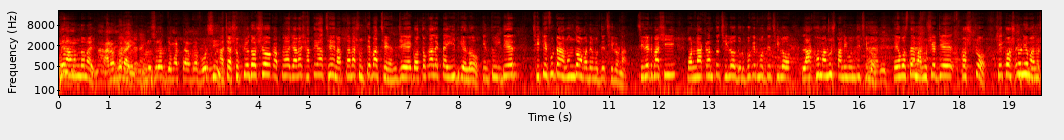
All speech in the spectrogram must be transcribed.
ঈদের আনন্দ নাই? আনন্দ নাই। কোনো সুরত জমাটটা আমরা পড়ছি। আচ্ছা সুপ্রিয় দর্শক আপনারা যারা সাথে আছেন আপনারা শুনতে পাচ্ছেন যে গতকাল একটা ঈদ গেল কিন্তু ঈদের ছিটে ফুটা আনন্দ আমাদের মধ্যে ছিল না। সিলেটবাসী বন্যাক্রান্ত ছিল দুর্ভোগের মধ্যে ছিল লাখো মানুষ পানিবন্দী ছিল। এই অবস্থায় মানুষের যে কষ্ট সেই কষ্ট নিয়ে মানুষ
